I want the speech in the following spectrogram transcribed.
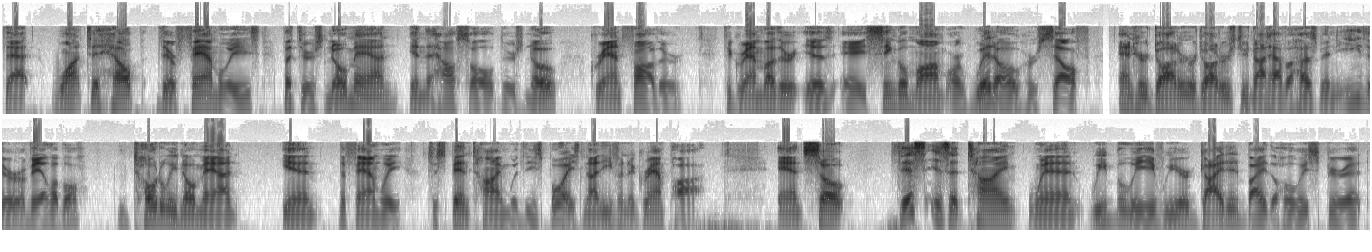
that want to help their families, but there's no man in the household, there's no grandfather. The grandmother is a single mom or widow herself, and her daughter or daughters do not have a husband either available. Totally no man in the family to spend time with these boys, not even a grandpa. And so this is a time when we believe we are guided by the Holy Spirit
